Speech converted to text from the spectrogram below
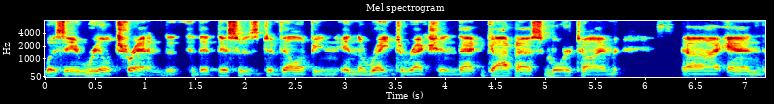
was a real trend that, that this was developing in the right direction. That got us more time. Uh, and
